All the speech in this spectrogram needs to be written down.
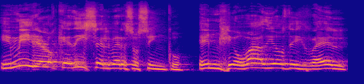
Y mire lo que dice el verso 5. En Jehová, Dios de Israel,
